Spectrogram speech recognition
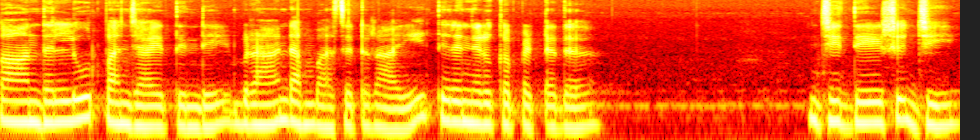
കാന്തല്ലൂർ പഞ്ചായത്തിന്റെ ബ്രാൻഡ് അംബാസിഡറായി തിരഞ്ഞെടുക്കപ്പെട്ടത് ജിതേഷ് ജി.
